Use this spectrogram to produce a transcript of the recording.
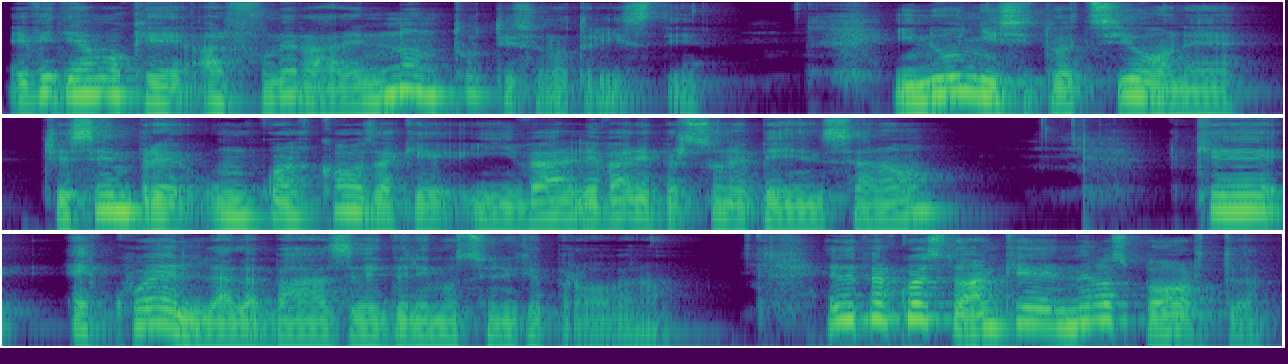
e vediamo che al funerale non tutti sono tristi. In ogni situazione c'è sempre un qualcosa che va le varie persone pensano che è quella la base delle emozioni che provano. Ed è per questo anche nello sport.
